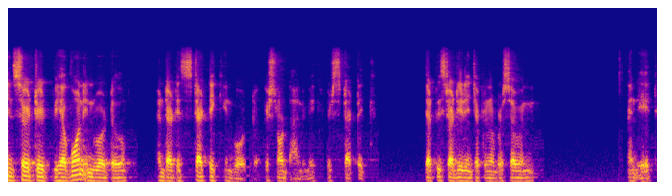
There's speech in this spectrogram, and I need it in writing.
inserted. We have one inverter and that is static inverter. It's not dynamic, it's static that we studied in chapter number seven and eight.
